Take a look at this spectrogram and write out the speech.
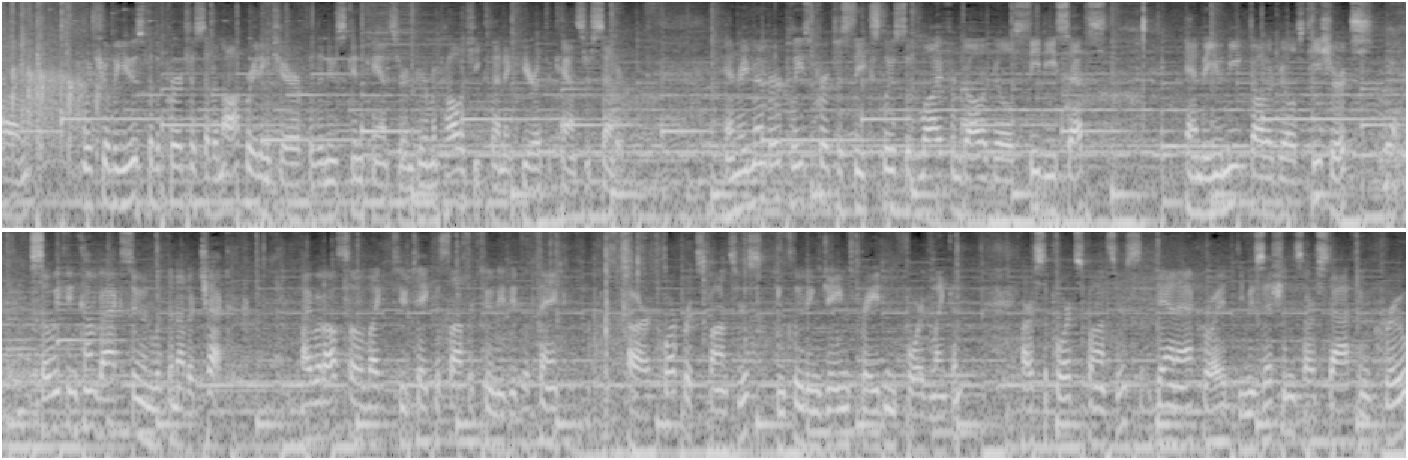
Um, which will be used for the purchase of an operating chair for the new skin cancer and dermatology clinic here at the Cancer Center. And remember, please purchase the exclusive Live from Dollar Bills CD sets and the unique Dollar Bills t-shirts so we can come back soon with another check. I would also like to take this opportunity to thank our corporate sponsors, including James Braden Ford Lincoln, our support sponsors, Dan Aykroyd, the musicians, our staff and crew,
